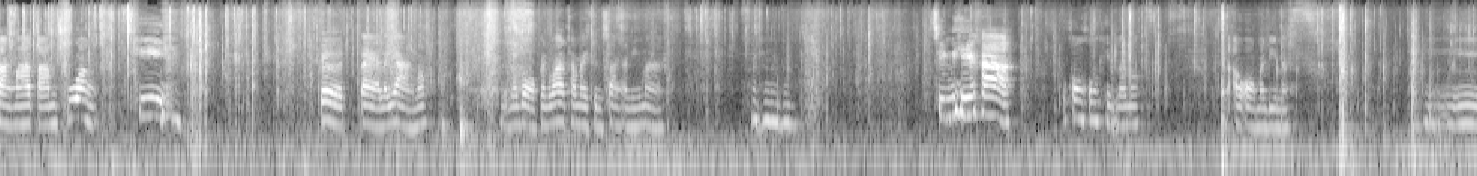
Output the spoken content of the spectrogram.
สั่งมาตามช่วงที่เกิดแต่ละอย่างเนาะเดี๋ยวมาบอกกันว่าทำไมถึงสั่งอันนี้มา ชิ้นนี้ค่ะ ทุกคนคงเห็นแล้วเนาะจะเอาออกมาดีไหมนี่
